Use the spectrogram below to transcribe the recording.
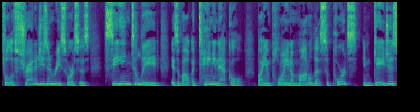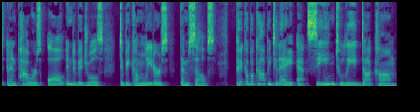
Full of strategies and resources, Seeing to Lead is about attaining that goal by employing a model that supports, engages, and empowers all individuals to become leaders themselves. Pick up a copy today at seeingtolead.com.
